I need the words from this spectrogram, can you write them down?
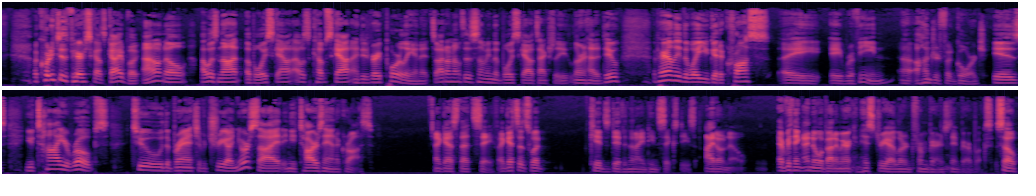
according to the Bear Scouts guidebook, I don't know. I was not a Boy Scout. I was a Cub Scout. I did very poorly in it. So I don't know if this is something that Boy Scouts actually learn how to do. Apparently, the way you get across a, a ravine, a 100 foot gorge, is you tie your ropes to the branch of a tree on your side and you Tarzan across. I guess that's safe. I guess that's what kids did in the 1960s. I don't know everything I know about American history I learned from Berenstain Bear books. So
